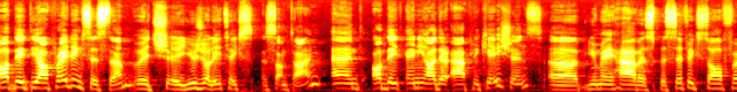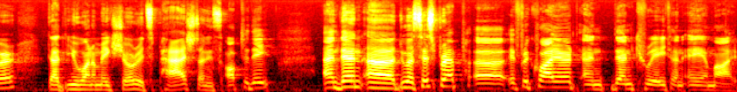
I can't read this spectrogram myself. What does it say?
update the operating system, which uh, usually takes some time, and update any other applications. Uh, you may have a specific software that you want to make sure it's patched and it's up to date. And then uh, do a sysprep uh, if required, and then create an AMI.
